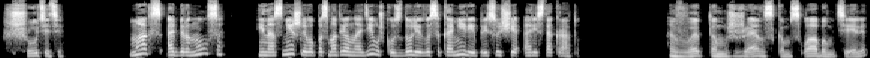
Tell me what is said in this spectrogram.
«Шутите?» Макс обернулся и насмешливо посмотрел на девушку с долей высокомерия, присущей аристократу. «В этом женском слабом теле?»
